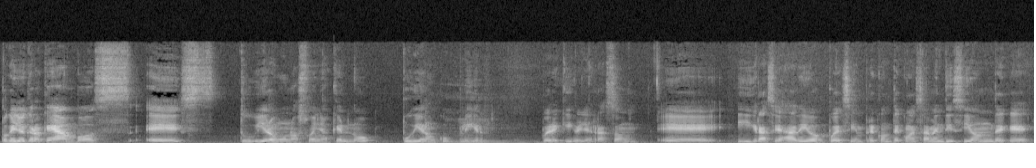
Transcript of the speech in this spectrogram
porque yo creo que ambos eh, tuvieron unos sueños que no pudieron cumplir por X o Y razón. Eh, y gracias a Dios, pues siempre conté con esa bendición de que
